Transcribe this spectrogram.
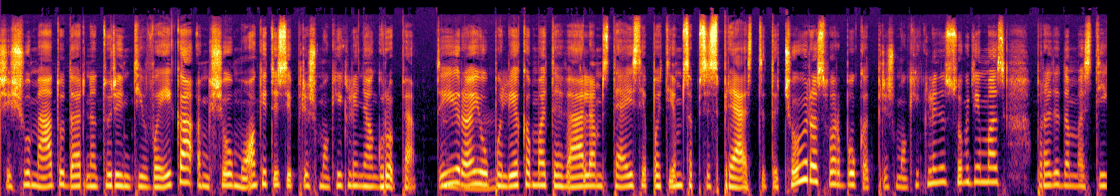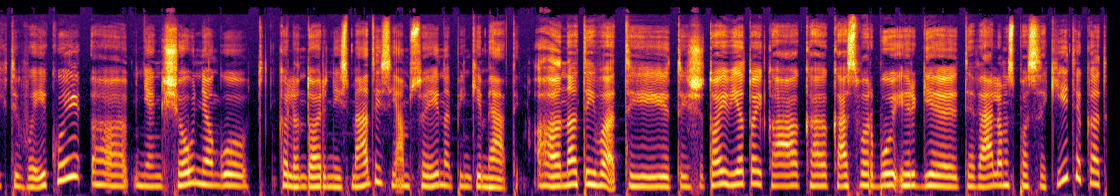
šešių metų dar neturintį vaiką, anksčiau mokytis į priešmokyklinę grupę. Tai yra jau mhm. paliekama tėveliams teisė patiems apsispręsti. Tačiau yra svarbu, kad priešmokyklinis ugdymas pradedamas teikti vaikui ne anksčiau negu kalendoriniais metais jam sueina penki metai. Na tai va, tai, tai šitoj vietoj, ką, ką, ką svarbu irgi tėveliams pasakyti, kad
